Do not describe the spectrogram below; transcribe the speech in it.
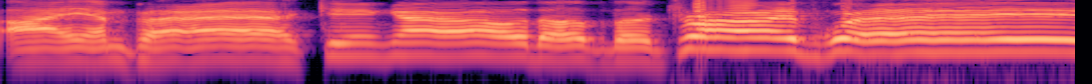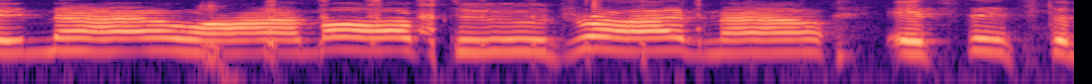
I am backing out of the driveway now. I'm off to drive now. It's it's the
